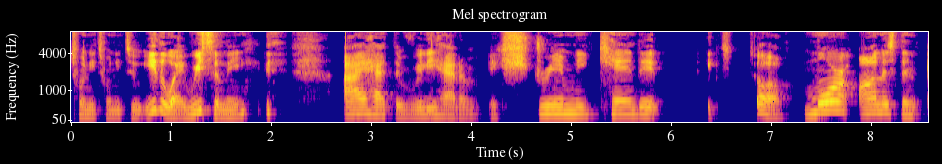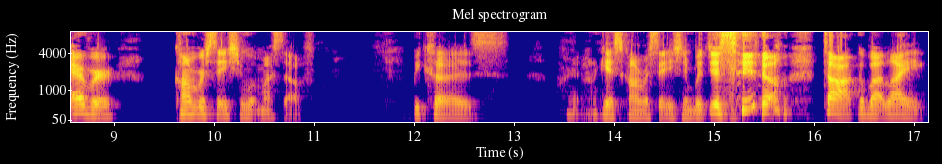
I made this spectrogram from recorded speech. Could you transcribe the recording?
2022. Either way, recently, I had to really had an extremely candid, oh, more honest than ever conversation with myself because I guess conversation, but just, you know, talk about like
